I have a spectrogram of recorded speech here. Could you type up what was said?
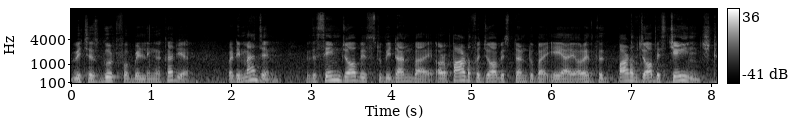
which is good for building a career. But imagine if the same job is to be done by or a part of a job is done to by ai or if the part of job is changed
